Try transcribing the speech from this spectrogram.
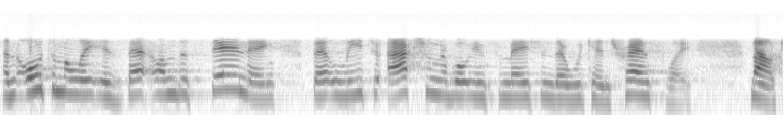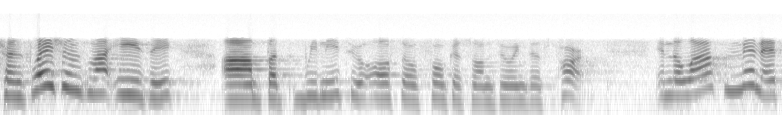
and ultimately is that understanding that lead to actionable information that we can translate. Now, translation is not easy, um, but we need to also focus on doing this part. In the last minute,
